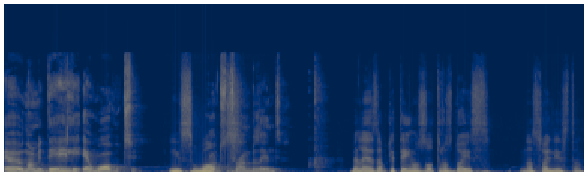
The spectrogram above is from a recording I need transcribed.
É, o nome dele é Walt. Isso, Walt Walt. Trumbuland. Beleza, porque tem os outros dois na sua lista.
